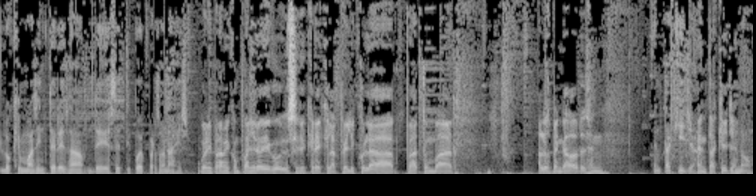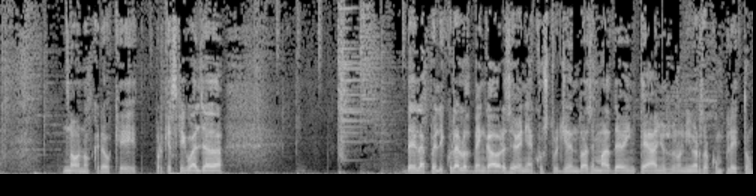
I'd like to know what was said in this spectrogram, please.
lo que más interesa de este tipo de personajes. Bueno, y para mi compañero Diego, ¿usted qué cree? ¿Que la película pueda tumbar a los Vengadores en, En taquilla. en taquilla? No. No, no creo que. Porque es que igual ya. De la película Los Vengadores se venía construyendo hace más de 20 años un universo completo.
